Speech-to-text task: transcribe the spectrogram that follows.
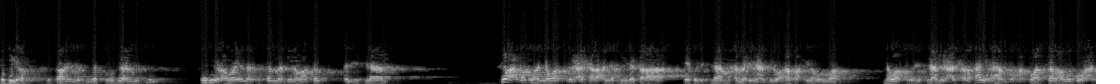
كثيرة. الخصال التي يكفر بها المسلم كثيرة وهي ما تسمى بنواقض الإسلام. وأعظمها النواقض العشرة التي ذكرها شيخ الإسلام محمد بن عبد الوهاب رحمه الله. نواقض الإسلام العشرة هذه أهمها وأكثرها وقوعا.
